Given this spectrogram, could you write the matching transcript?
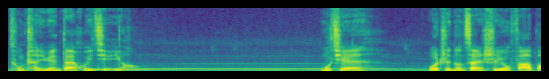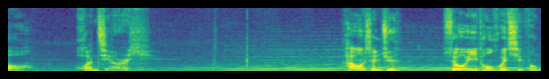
从尘渊带回解药。目前，我只能暂时用法宝缓解而已。还望神君随我一同回启封，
